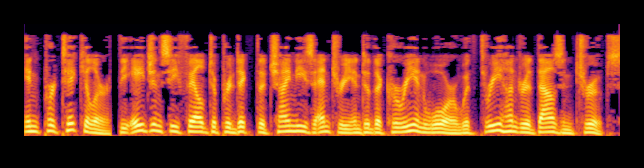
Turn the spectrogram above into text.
In particular, the agency failed to predict the Chinese entry into the Korean War with 300,000 troops.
